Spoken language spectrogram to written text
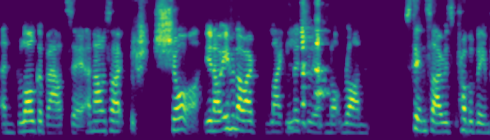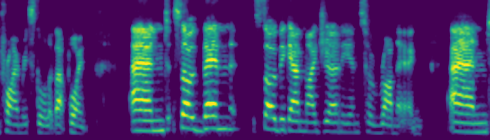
and blog about it. And I was like, sure, you know, even though I've like literally have not run since I was probably in primary school at that point. And so then, so began my journey into running. And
